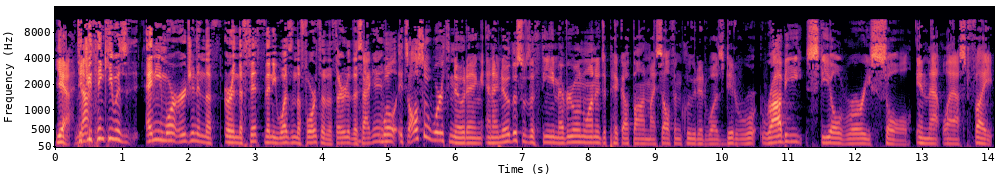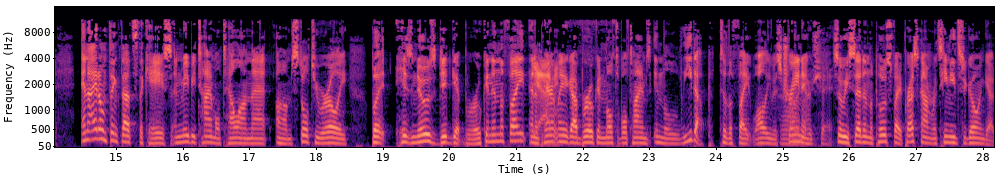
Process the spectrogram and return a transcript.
Yeah. Did not- you think he was any more urgent in the or in the fifth than he was in the fourth or the third or the second? Well, it's also worth noting, and I know this was a theme everyone wanted to pick up on, myself included, was did Ro- Robbie steal Rory's soul in that last fight? And I don't think that's the case, and maybe time will tell on that. Um, still too early, but his nose did get broken in the fight, and Yeah, I apparently mean- it got broken multiple times in the lead up to the fight while he was training. Oh, no. So he said in the post fight press conference he needs to go and get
